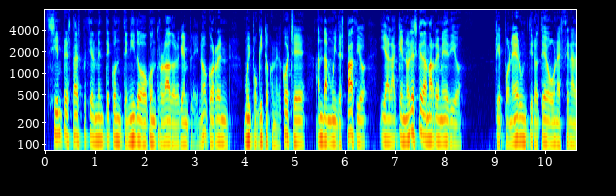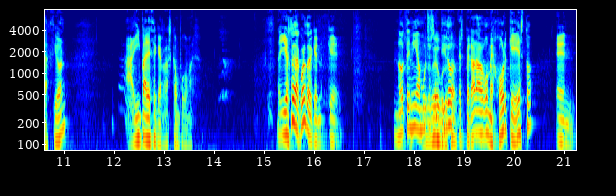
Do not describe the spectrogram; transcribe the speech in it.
siempre está especialmente contenido o controlado el gameplay, ¿no? Corren muy poquito con el coche, andan muy despacio, y a la que no les queda más remedio que poner un tiroteo o una escena de acción, ahí parece que rasca un poco más. Y yo estoy de acuerdo de que, que no tenía mucho sentido brutal. esperar algo mejor que esto en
